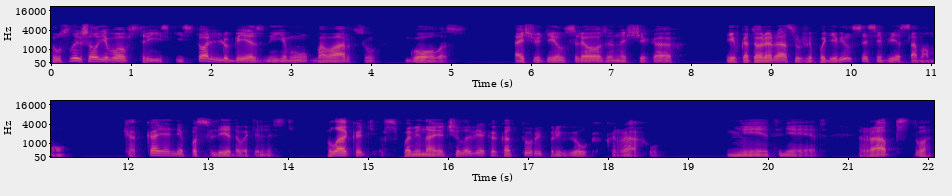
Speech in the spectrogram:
Услышал его австрийский, столь любезный ему, баварцу, голос. Ощутил слезы на щеках, и в который раз уже подивился себе самому. Какая непоследовательность! Плакать, вспоминая человека, который привел к краху. Нет, нет, рабство,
